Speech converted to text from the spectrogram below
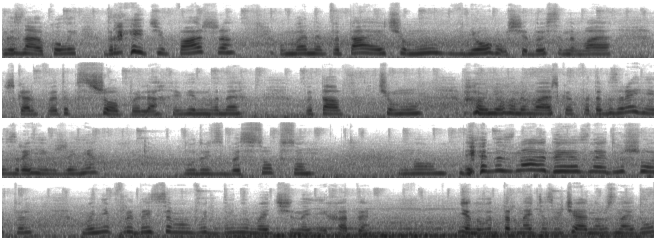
Не знаю, коли, до речі, Паша у мене питає, чому в нього ще досі немає шкарпеток з шопеля. Він мене питав, чому у нього немає шкарпеток з регії. З регії вже є, будуть без соксу. Ну, я не знаю, де я знайду шопель. Мені прийдеться, мабуть, до Німеччини їхати. Ні, ну в інтернеті, звичайно ж, знайду,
